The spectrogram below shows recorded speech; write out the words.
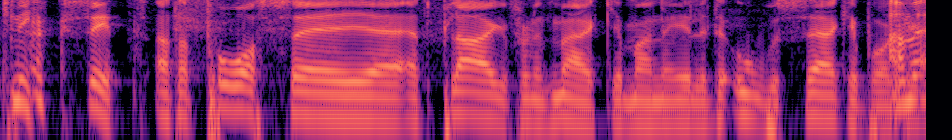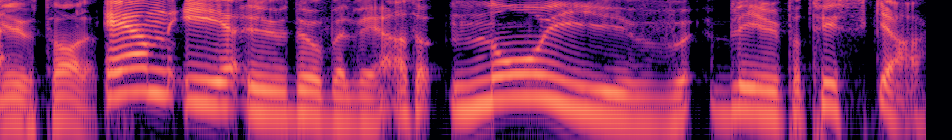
knixigt att ha på sig eh, ett plagg från ett märke man är lite osäker på kring men- uttalet. N-E-U-W, alltså Noiv blir det på tyska.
